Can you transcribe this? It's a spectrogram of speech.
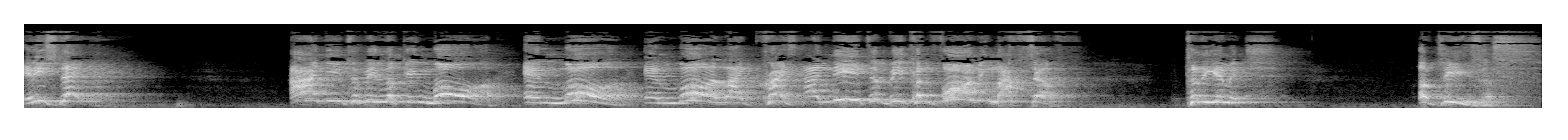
In each day, I need to be looking more and more and more like Christ. I need to be conforming myself to the image of Jesus.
